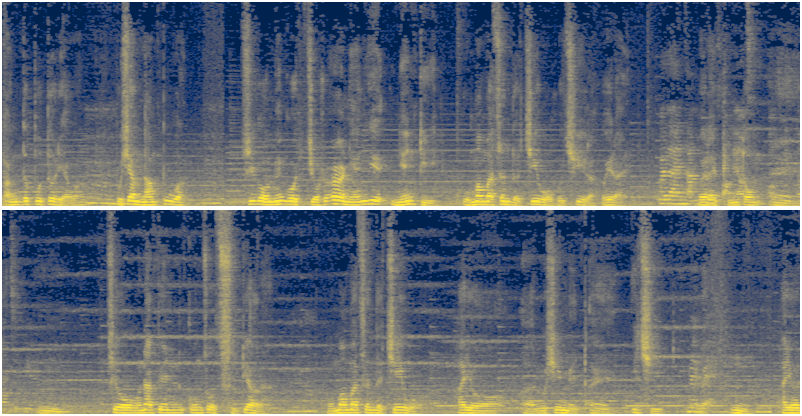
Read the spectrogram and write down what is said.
冷的不得了啊，不像南部啊。结果民国九十二年月年底，我妈妈真的接我回去了，回来。回来南部，回来屏东，哎，嗯，就我那边工作辞掉了，我妈妈真的接我，还有呃卢新梅，哎，一起，妹妹，嗯，还有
